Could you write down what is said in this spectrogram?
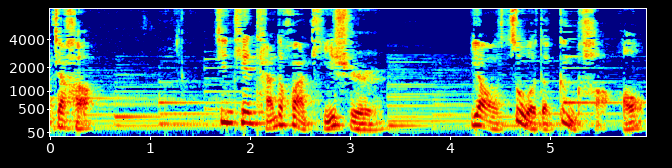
家好，今天谈的话题是要做得更好。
